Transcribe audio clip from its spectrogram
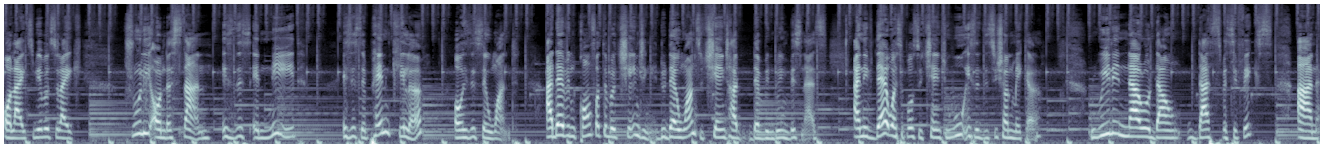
or like to be able to like truly understand is this a need? Is this a painkiller? Or is this a want? Are they even comfortable changing it? Do they want to change how they've been doing business? And if they were supposed to change, who is the decision maker? Really narrow down that specifics. And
